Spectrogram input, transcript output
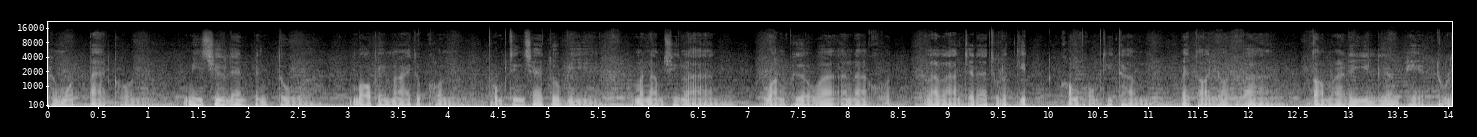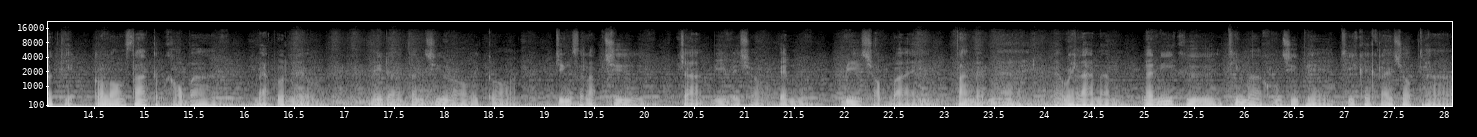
ทั้งหมด 8 คน มีชื่อเล่นเป็นตัว บอใบไม้ทุกคน ผมจึงใช้ตัว B มานำชื่อร้าน หวังเผื่อว่าอนาคตลหลานจะได้ธุรกิจของผมที่ทำไปต่อยอดบ้าง ต่อมาได้ยินเรื่องเพจธุรกิจก็ลองสร้างกับเขาบ้าง แบบรวดเร็ว ไม่ได้ตั้งชื่อรอไว้ก่อน จึงสลับชื่อจาก B b Shop เป็น B Shop by ตั้งแบบง่ายณเวลานั้น และนี่คือที่มาของชื่อเพจที่ใครๆชอบถาม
